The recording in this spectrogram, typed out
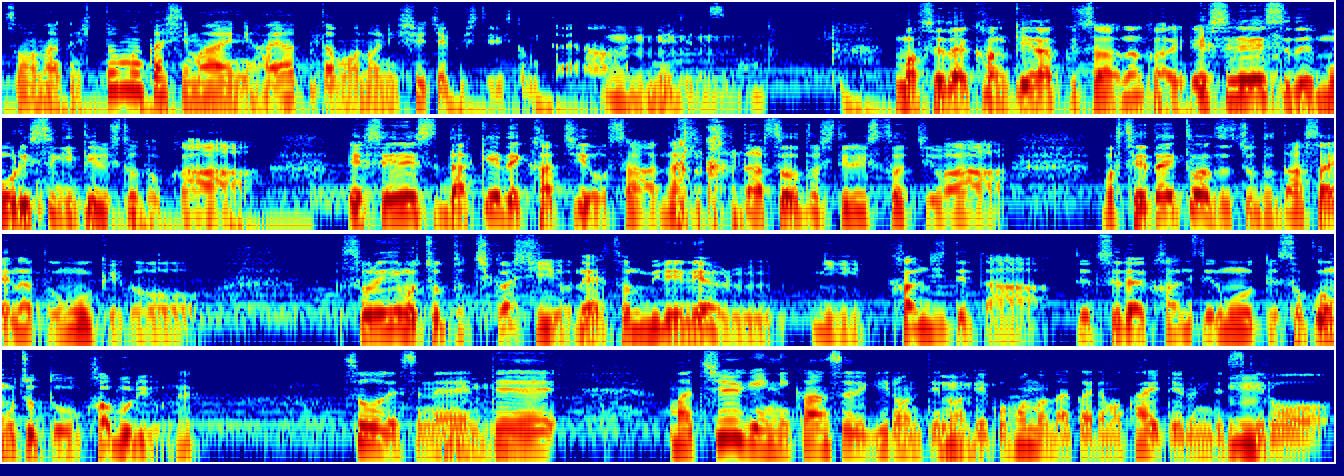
そのなんか一昔前に流行ったものに執着してる人みたいなイメージですね。まあ世代関係なくさなんか SNS で盛りすぎてる人とか SNS だけで価値をさなんか出そうとしてる人たちは、まあ、世代問わずちょっとダサいなと思うけどそれにもちょっと近しいよね。そのミレニアルに感じてた Z 世代が感じてるものってそこもちょっと被るよね。そうですね。うん。で、まあ中銀に関する議論っていうのはうん。結構本の中でも書いてるんですけど、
